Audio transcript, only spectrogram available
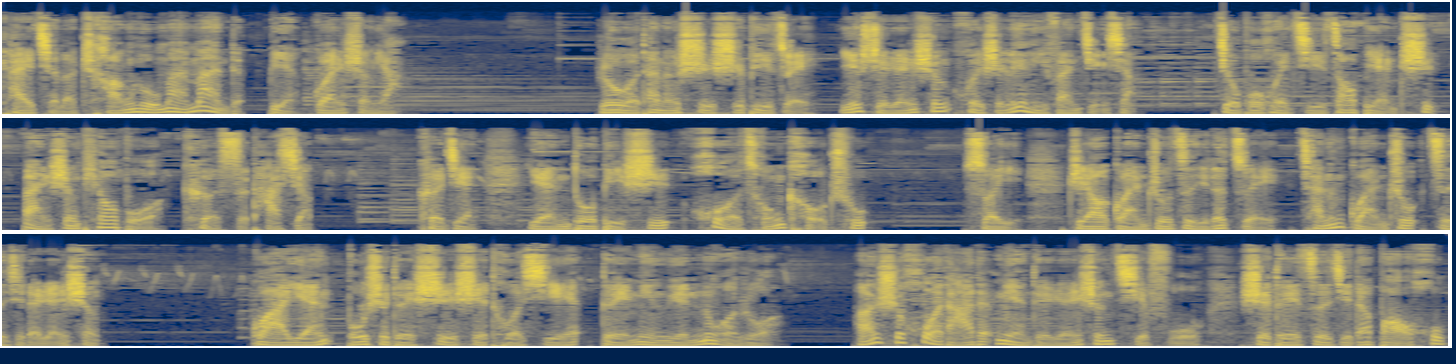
开启了长路漫漫的贬官生涯。如果他能适时闭嘴，也许人生会是另一番景象，就不会几遭贬斥，半生漂泊，客死他乡。可见言多必失，祸从口出。所以，只要管住自己的嘴，才能管住自己的人生。寡言不是对世事妥协，对命运懦弱，而是豁达的面对人生起伏，是对自己的保护。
